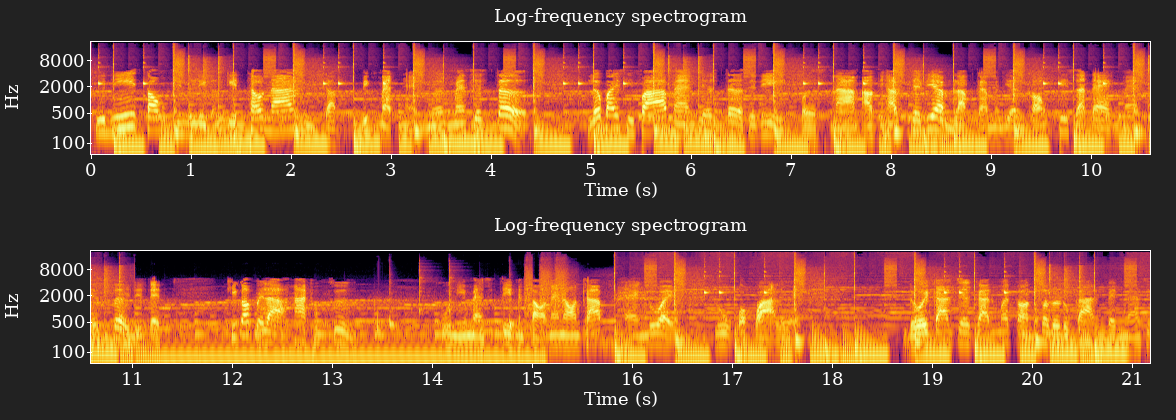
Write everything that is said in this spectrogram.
คืนนี้ต้องพิมลีกอังกฤษเท่านั้นกับบิ๊กแมตช์แห่งเมืองแมนเชสเตอร์เรือใบสีฟ้าแมนเชสเตอร์ซิตี้เปิดสนามอัลติฮัสสเตเดียมรับการมาเยือนของปีศาจแดงแมนเชสเตอร์ยูไนเต็ดคิกออฟเวลา5ทุ่มครึ่งคู่นี้แมนซิตี้เป็นต่อแน่นอนครับแทงด้วยลูกกว่าๆเลย โดยการเจอกันเมื่อตอนต้นฤดูกาลเป็นแมนซิ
